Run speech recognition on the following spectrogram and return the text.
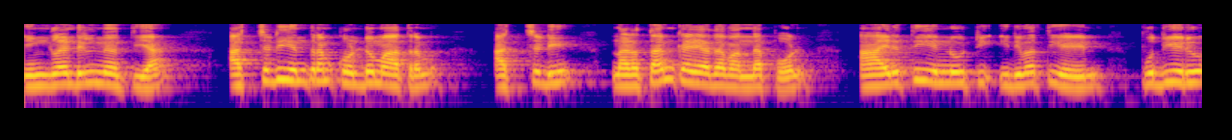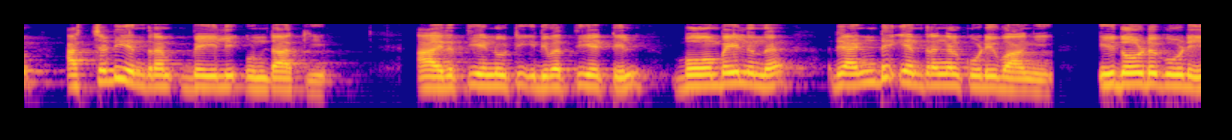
ഇംഗ്ലണ്ടിൽ നിന്നെത്തിയ അച്ചടി യന്ത്രം കൊണ്ടുമാത്രം അച്ചടി നടത്താൻ കഴിയാതെ വന്നപ്പോൾ ആയിരത്തി എണ്ണൂറ്റി ഇരുപത്തിയേഴിൽ പുതിയൊരു അച്ചടി യന്ത്രം ബെയ്ലി ഉണ്ടാക്കി. ആയിരത്തി എണ്ണൂറ്റി ഇരുപത്തിയെട്ടിൽ ബോംബെയിൽ നിന്ന് രണ്ട് യന്ത്രങ്ങൾ കൂടി വാങ്ങി. ഇതോടുകൂടി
